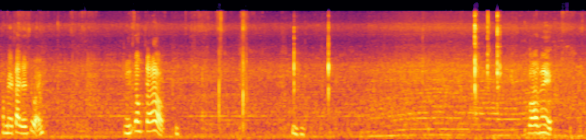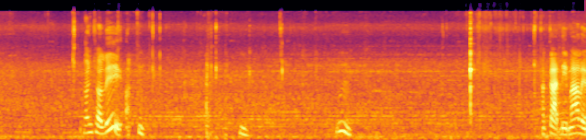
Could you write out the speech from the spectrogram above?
ทำไมกันสวยนี่ต้องแก้วก็นี่น้องเชอรี่อากาศดีมากเลย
